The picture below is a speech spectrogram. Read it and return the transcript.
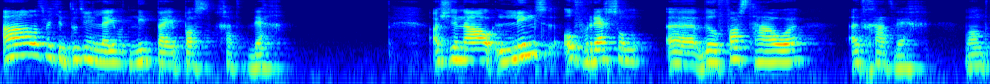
Alles wat je doet in je leven wat niet bij je past, gaat weg. Als je nou links of rechtsom uh, wil vasthouden, het gaat weg. Want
